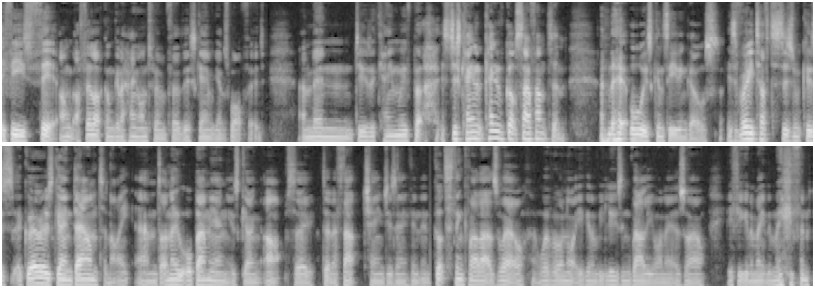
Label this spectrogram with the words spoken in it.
if he's fit, I'm, i feel like I'm going to hang on to him for this game against Watford, and then do the Kane move. But it's just Kane. Kane have got Southampton, and they're always conceding goals. It's a very tough decision because Aguero's going down tonight, and I know Aubameyang is going up, so I don't know if that changes anything. Got to think about that as well, whether or not you're going to be losing value on it as well if you're going to make the move. And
